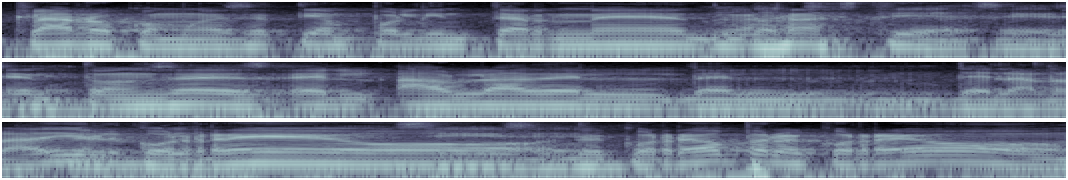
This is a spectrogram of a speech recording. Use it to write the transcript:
claro, como en ese tiempo el internet, No existía, sí, sí. Entonces él habla del, del, De la radio del el- correo, Sí, sí. del correo, pero el correo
